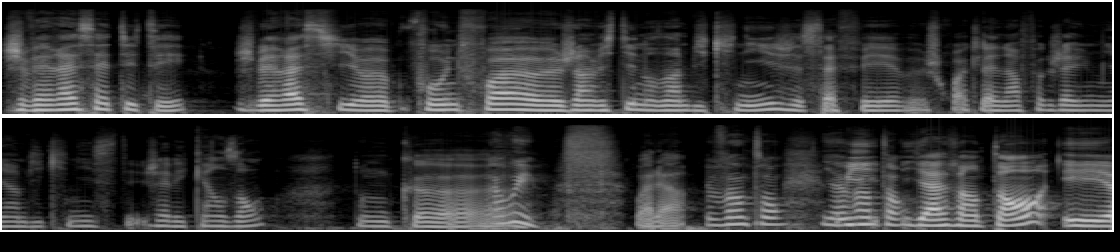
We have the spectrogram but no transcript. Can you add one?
je verrai cet été. Je verrai si euh, pour une fois euh, j'investis dans un bikini. Ça fait, euh, je crois que la dernière fois que j'avais mis un bikini, j'avais 15 ans. Donc, ah oui, voilà. 20 ans, il y a oui, 20 ans. Il y a 20 ans. Et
